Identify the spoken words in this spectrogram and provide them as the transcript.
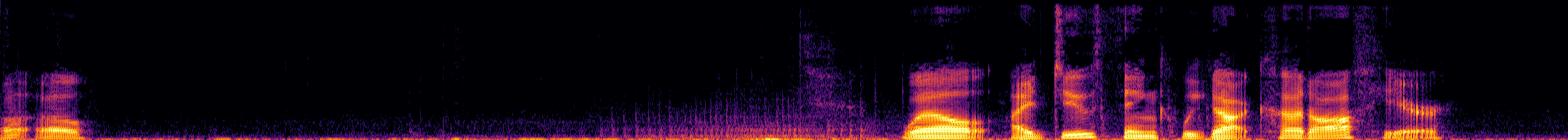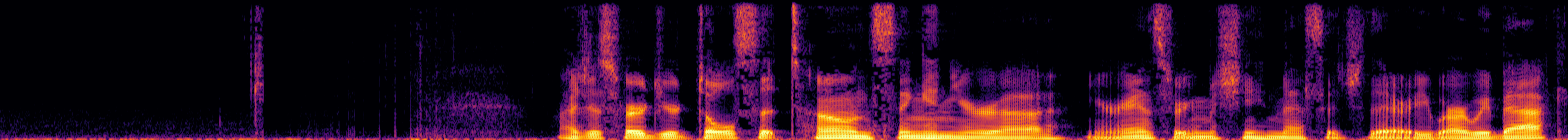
Uh-oh. Well, I do think we got cut off here. I just heard your dulcet tone singing your uh your answering machine message there. You are we back?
